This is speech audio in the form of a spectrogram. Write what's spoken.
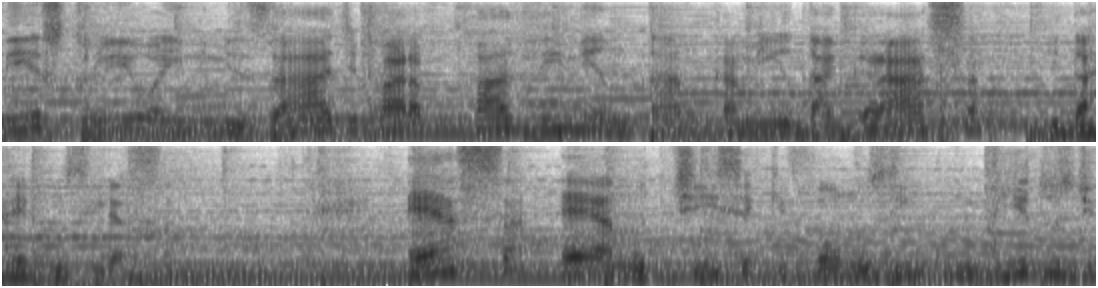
destruiu a inimizade para pavimentar o caminho da graça e da reconciliação. Essa é a notícia que fomos incumbidos de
